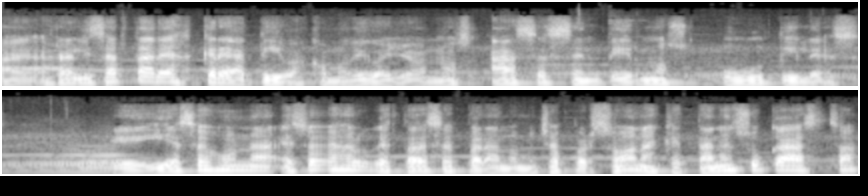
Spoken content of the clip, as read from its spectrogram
eh, realizar tareas creativas, como digo yo, nos hace sentirnos útiles. Eh, y eso es, una, eso es algo que está desesperando muchas personas que están en su casa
